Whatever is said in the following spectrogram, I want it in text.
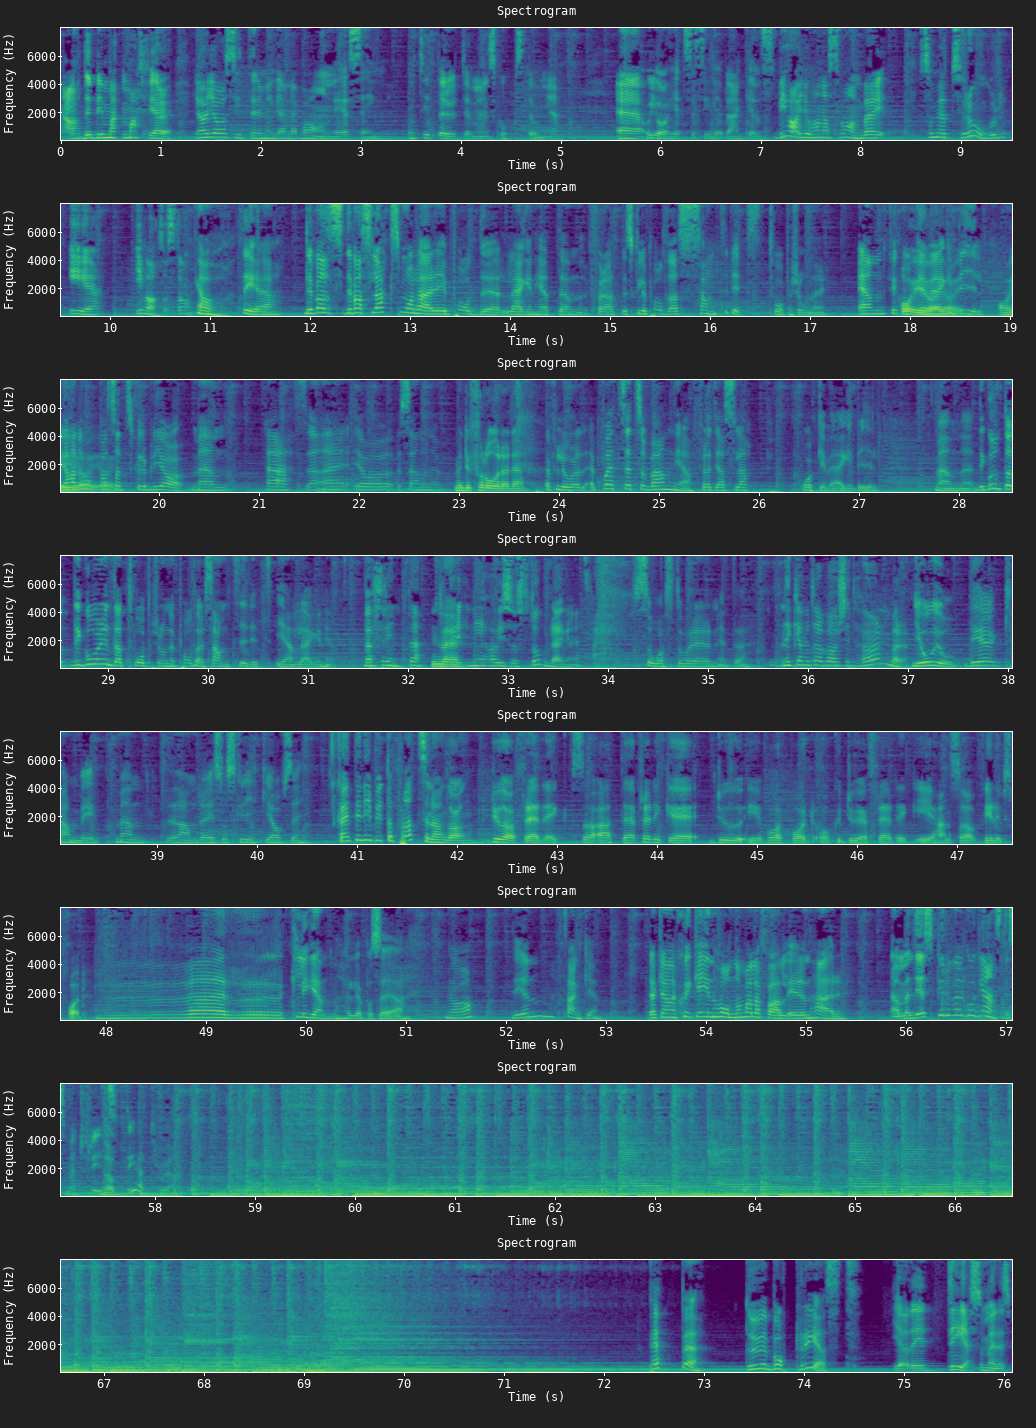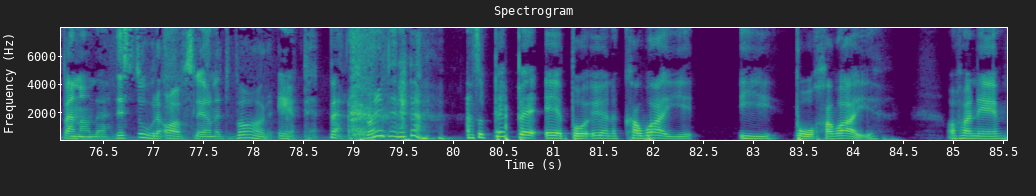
ja det blir ma- maffigare. Ja, jag sitter i min gamla vanliga säng och tittar ut över en skogsdunge. Eh, och jag heter Cecilia Blankens. Vi har Johanna Svanberg som jag tror är i Vasastan. Ja, det är det var, det var slagsmål här i poddlägenheten för att det skulle poddas samtidigt, två personer. En fick åka Oj, oj, iväg oj. i bil. Oj, jag hade oj, hoppats oj. att det skulle bli jag, men äh, sen, nej, jag, sen, Men du förlorade. jag förlorade. På ett sätt så vann jag för att jag slapp åka iväg i bil. Men eh, det går, inte, att- det går inte att två personer poddar samtidigt i en lägenhet. Varför inte? Nej. Ni, ni har ju så stor lägenhet. Så stor är den inte. Ni kan väl ta varsitt hörn bara? Jo, jo, det kan vi. Men den andra är så skrikig av sig. Kan inte ni byta plats någon gång, du och Fredrik? Så att eh, Fredrik är du i vår podd och du är Fredrik i hans och Philips podd. Verkligen, höll jag på att säga. Ja, det är en tanke. Jag kan skicka in honom i alla fall i den här. Ja men det skulle väl gå ganska smärtfritt. Ja, det tror jag. Peppe, du är bortrest. Ja, det är det som är det spännande. Det stora avslöjandet. Var är Peppe? Var är Peppe? Alltså Peppe är på ön Kauai i, på Hawaii. Och hörni,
